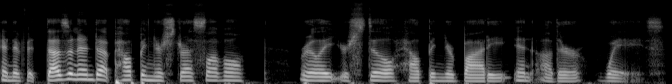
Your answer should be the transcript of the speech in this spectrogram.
And if it doesn't end up helping your stress level, really you're still helping your body in other ways.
